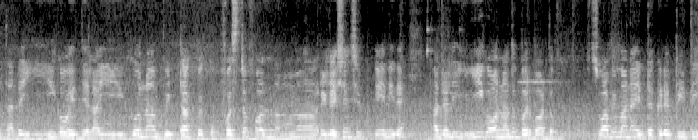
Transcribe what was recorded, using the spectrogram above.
ಅಂತಂದರೆ ಈ ಈಗೋ ಇದೆಯಲ್ಲ, ಈ ಈಗೋನ ಬಿಟ್ಟಾಕಬೇಕು. ಫಸ್ಟ್ ಆಫ್ ಆಲ್ ನಮ್ಮ ರಿಲೇಷನ್ಶಿಪ್ ಏನಿದೆ, ಅದರಲ್ಲಿ ಈಗೋ ಅನ್ನೋದು ಬರಬಾರ್ದು. ಸ್ವಾಭಿಮಾನ ಇದ್ದ ಕಡೆ ಪ್ರೀತಿ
